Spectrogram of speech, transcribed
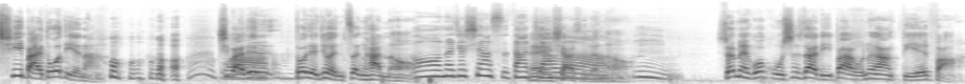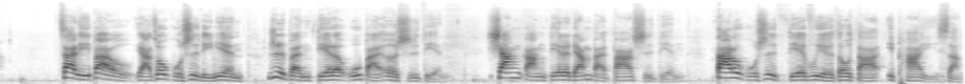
七百多点呐、啊，七百多多点就很震撼了哦。哦，那就吓死大家了，哎吓死人了哦。嗯，所以美国股市在礼拜五那样跌法，在礼拜五亚洲股市里面，日本跌了五百二十点，香港跌了两百八十点，大陆股市跌幅也都达一趴以上。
